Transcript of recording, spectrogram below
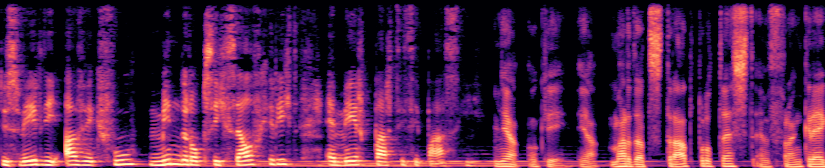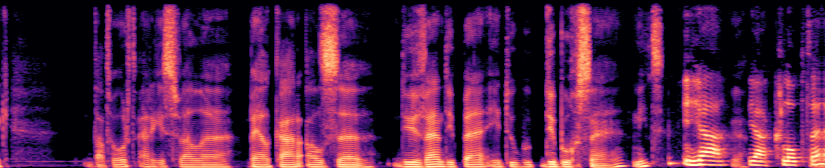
Dus weer die avec vous, minder op zichzelf gericht en meer participatie. Ja, oké. ja. Maar dat straatprotest en Frankrijk, dat hoort ergens wel uh, bij elkaar als uh, du vin, du pain et du, du boursin, hè? niet? Ja, ja. ja klopt. Hè?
